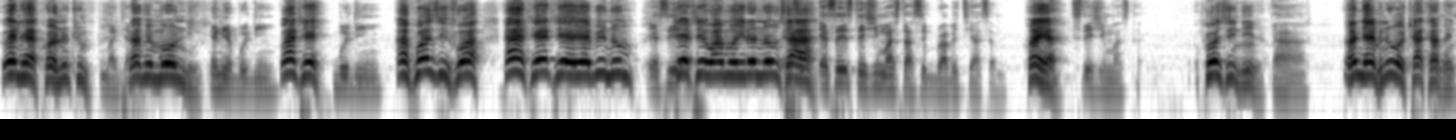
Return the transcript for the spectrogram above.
Wei deɛ kɔ no tum na me mmɔ ndin. Ɛne ɛbɔ din. Wate. Bɔ din. Apolisifoɔ ɛtetee yɛ binom tete wɔn mo yerenom saa. Ɛsɛ station master se bra bɛti asɛm. Hwan ya? Station master. Polisi ni no. Ah. Ɛne mene wɔ twa ka bɛn.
